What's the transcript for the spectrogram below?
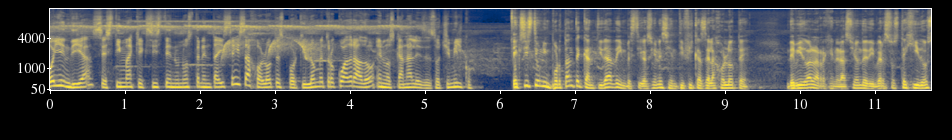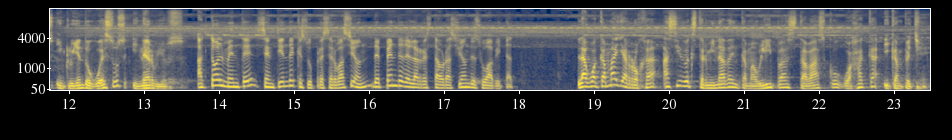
Hoy en día se estima que existen unos 36 ajolotes por kilómetro cuadrado en los canales de Xochimilco. Existe una importante cantidad de investigaciones científicas del ajolote, debido a la regeneración de diversos tejidos, incluyendo huesos y nervios. Actualmente se entiende que su preservación depende de la restauración de su hábitat. La guacamaya roja ha sido exterminada en Tamaulipas, Tabasco, Oaxaca y Campeche.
